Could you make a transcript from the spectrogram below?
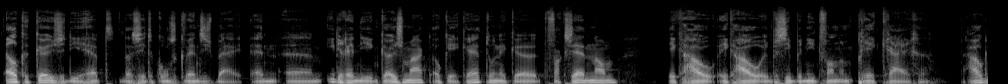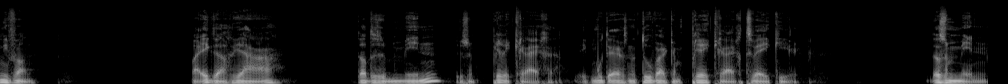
elke keuze die je hebt, daar zitten consequenties bij. En ehm, iedereen die een keuze maakt, ook ik, hè, toen ik uh, het vaccin nam, ik hou, ik hou in principe niet van een prik krijgen. Daar hou ik niet van. Maar ik dacht, ja, dat is een min, dus een prik krijgen. Ik moet ergens naartoe waar ik een prik krijg twee keer. Dat is een min.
